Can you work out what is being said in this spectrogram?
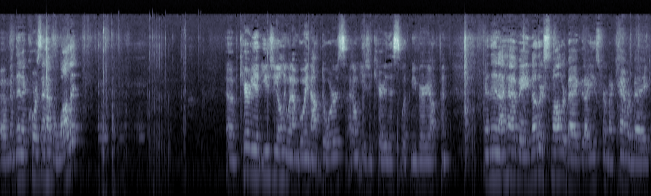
Um, and then of course I have a wallet. Um, carry it usually only when I'm going outdoors. I don't usually carry this with me very often. And then I have another smaller bag that I use for my camera bag.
